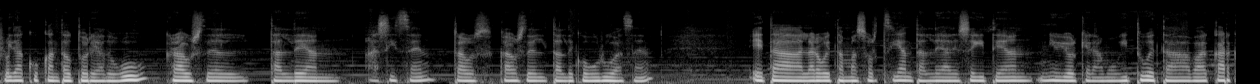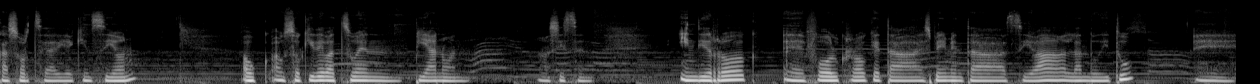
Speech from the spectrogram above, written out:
Floridako kantautorea dugu, Krausdel taldean hasi zen, Kraus, Krausdel taldeko burua zen, eta laro eta mazortzian taldea desegitean New Yorkera mugitu eta bakarka sortzeari ekin zion, auzokide batzuen pianoan hasi zen. Indie rock, eh, folk rock eta experimentazioa landu ditu, eh,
